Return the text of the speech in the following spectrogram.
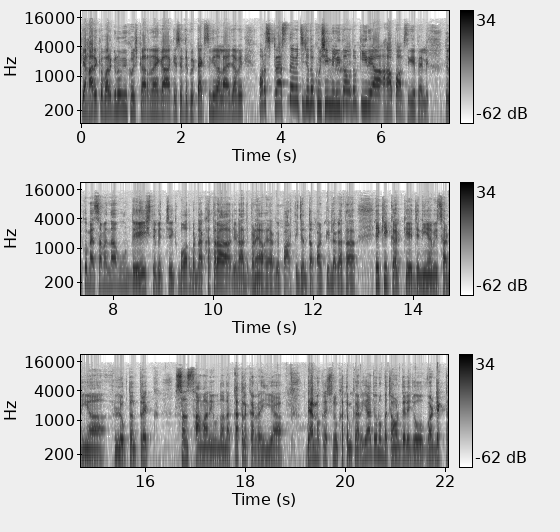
ਕਿ ਹਰ ਇੱਕ ਵਰਗ ਨੂੰ ਵੀ ਖੁਸ਼ ਕਰਨਾ ਹੈਗਾ ਕਿਸੇ ਤੇ ਕੋਈ ਟੈਕਸ ਵੀ ਨਾ ਲਾਇਆ ਜਾਵੇ। ਔਰ ਸਟ੍ਰੈਸ ਦੇ ਵਿੱਚ ਜਦੋਂ ਖੁਸ਼ੀ ਮਿਲੀ ਤਾਂ ਉਦੋਂ ਕੀ ਰਿਹਾ ਹਾਵ ਭਾਵ ਸੀਗੇ ਪਹਿਲੇ? ਦੇਖੋ ਮੈਂ ਸਮਝਦਾ ਹਾਂ ਦੇਸ਼ ਦੇ ਵਿੱਚ ਇੱਕ ਬਹੁਤ ਵੱਡਾ ਖਤਰਾ ਜਿਹੜਾ ਅੱਜ ਬਣਿਆ ਹੋਇਆ ਕਿ ਭਾਰਤੀ ਜਨਤਾ ਪਾਰਟੀ ਲਗਾਤਾਰ ਇੱਕ ਇੱਕ ਕਰਕੇ ਜਿੰਨੀਆਂ ਵੀ ਸਾਡੀਆਂ ਲੋਕਤੰਤਰਿਕ ਸੰਸਥਾਵਾਂ ਨੇ ਉਹਨਾਂ ਦਾ ਕਤਲ ਕਰ ਰਹੀ ਆ ਡੈਮੋਕ੍ਰੇਸੀ ਨੂੰ ਖਤਮ ਕਰ ਰਹੀ ਆ ਜੋ ਉਹਨੂੰ ਬਚਾਉਣ ਦੇ ਲਈ ਜੋ ਵਰਡਿਕਟ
